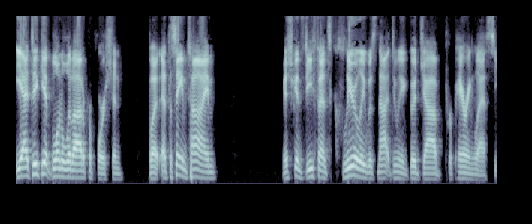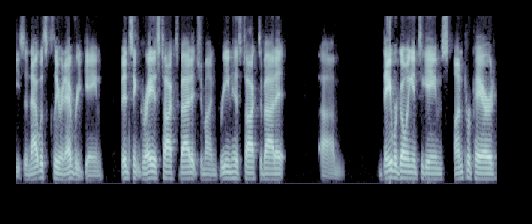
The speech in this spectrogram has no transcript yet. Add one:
yeah, it did get blown a little out of proportion, but at the same time, Michigan's defense clearly was not doing a good job preparing last season. That was clear in every game. Vincent Gray has talked about it. Gemon Green has talked about it. Um, they were going into games unprepared,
